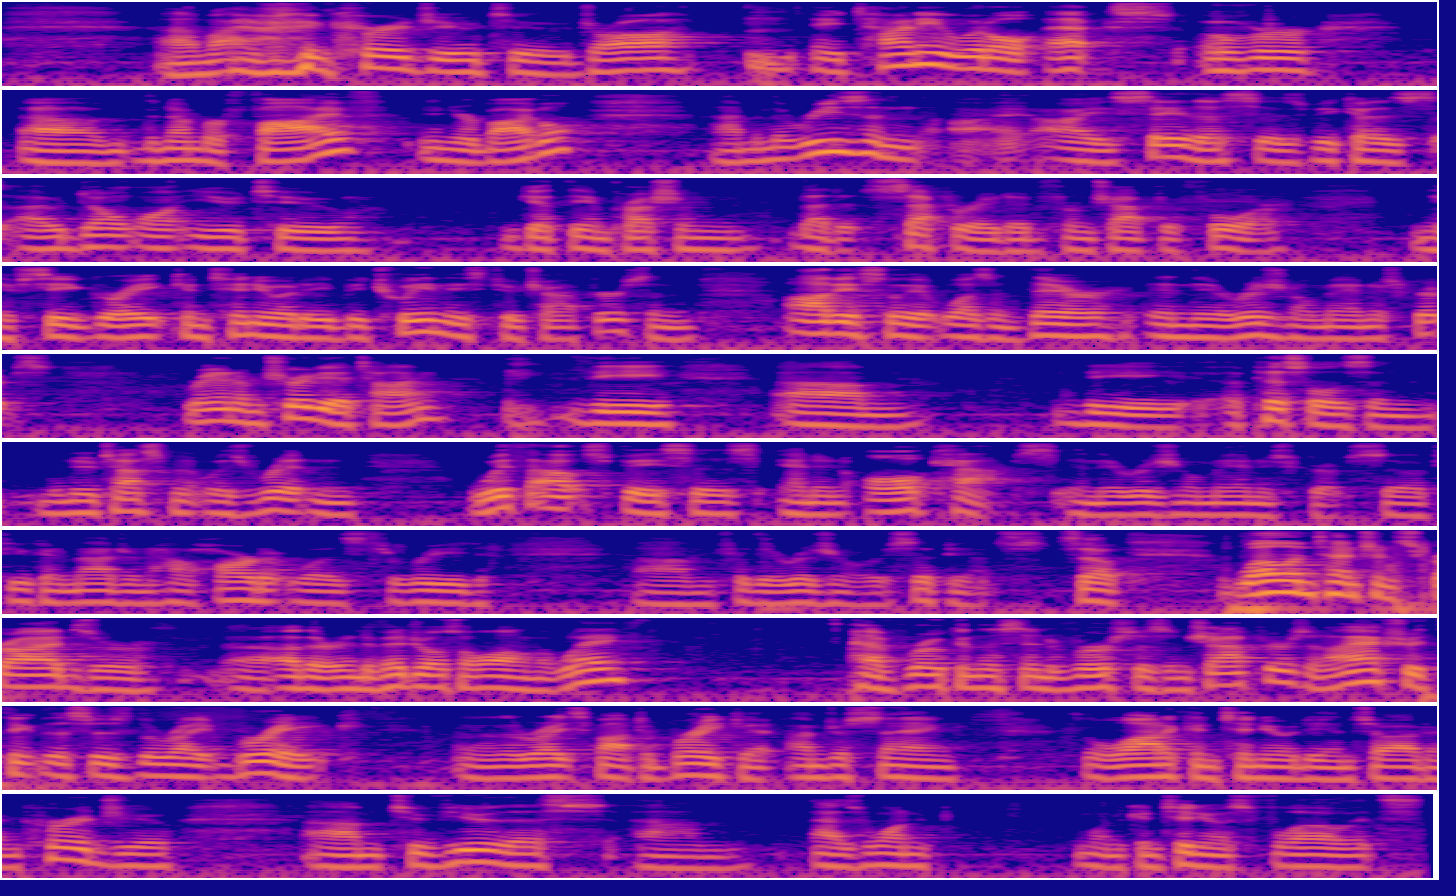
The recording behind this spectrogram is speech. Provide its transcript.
um, I would encourage you to draw a tiny little X over um, the number 5 in your Bible. Um, and the reason I, I, say this is because I don't want you to get the impression that it's separated from chapter 4. You see great continuity between these two chapters, and obviously it wasn't there in the original manuscripts. Random trivia time. The um, the epistles in the New Testament was written without spaces and in all caps in the original manuscripts. So if you can imagine how hard it was to read um, for the original recipients. So well-intentioned scribes or uh, other individuals along the way have broken this into verses and chapters, and I actually think this is the right break and the right spot to break it. I'm just saying there's a lot of continuity, and so I would encourage you um, to view this um, as one one continuous flow. It's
